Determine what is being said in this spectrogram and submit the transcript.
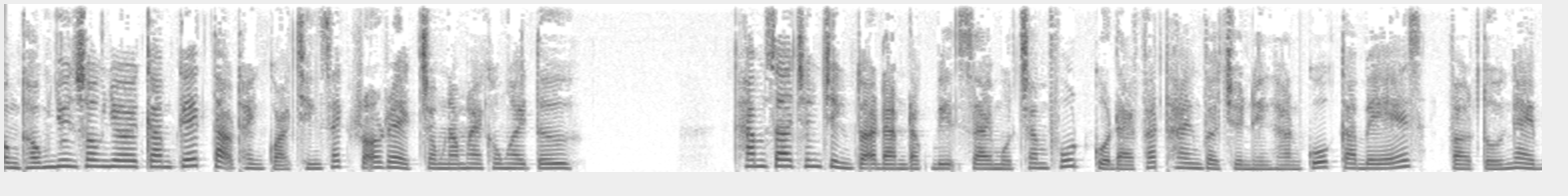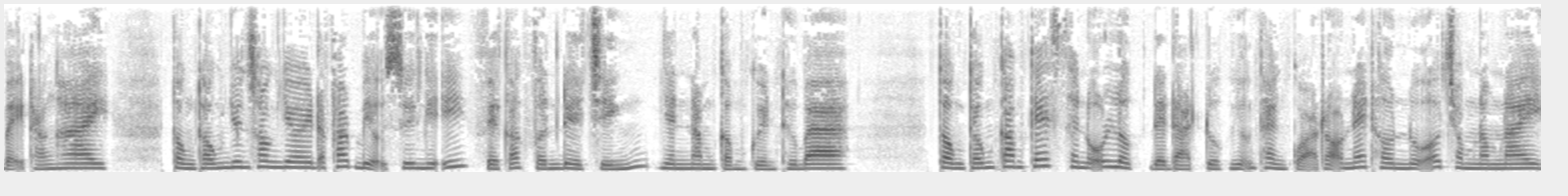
Tổng thống Yoon song yeol cam kết tạo thành quả chính sách rõ rệt trong năm 2024. Tham gia chương trình tọa đàm đặc biệt dài 100 phút của Đài Phát thanh và Truyền hình Hàn Quốc KBS vào tối ngày 7 tháng 2, Tổng thống Yoon song yeol đã phát biểu suy nghĩ về các vấn đề chính nhân năm cầm quyền thứ ba. Tổng thống cam kết sẽ nỗ lực để đạt được những thành quả rõ nét hơn nữa trong năm nay.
